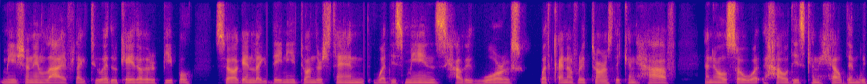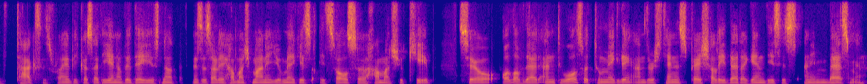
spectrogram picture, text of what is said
mission in life, like to educate other people. So again, like they need to understand what this means, how it works, what kind of returns they can have and also what, how this can help them with taxes right because at the end of the day it's not necessarily how much money you make it's, it's also how much you keep So all of that, and to also to make them understand, especially that again, this is an investment,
